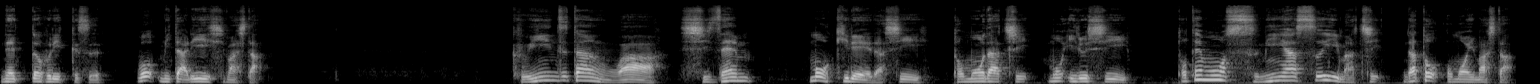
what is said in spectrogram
ネットフリックスを見たりしました。クイーンズタウンは自然も綺麗だし、友達もいるし、とても住みやすい街だと思いました。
